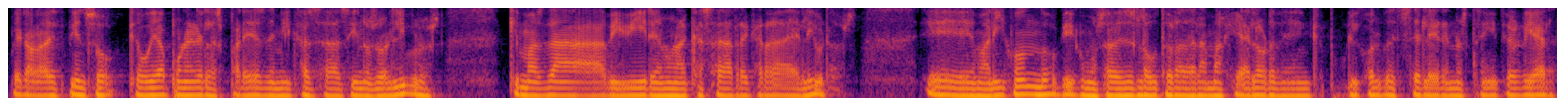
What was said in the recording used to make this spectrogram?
pero a la vez pienso que voy a poner en las paredes de mi casa si no son libros. ¿Qué más da vivir en una casa recargada de libros? Eh, Marie Kondo, que como sabes es la autora de La magia del orden, que publicó el bestseller en nuestra editorial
